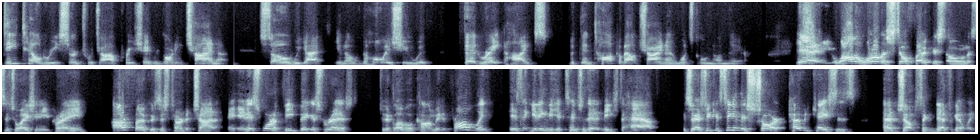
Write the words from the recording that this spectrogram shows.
detailed research, which I appreciate regarding China. So we got, you know, the whole issue with Fed rate hikes, but then talk about China and what's going on there. Yeah, while the world is still focused on the situation in Ukraine, our focus is turned to China. And it's one of the biggest risks to the global economy that probably isn't getting the attention that it needs to have. And so, as you can see in this chart, COVID cases have jumped significantly.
